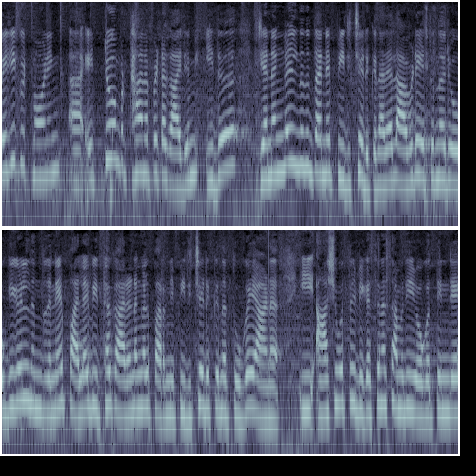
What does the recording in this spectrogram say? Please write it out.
Very good morning. ഏറ്റവും പ്രധാനപ്പെട്ട കാര്യം ഇത് ജനങ്ങളിൽ നിന്ന് തന്നെ പിരിച്ചെടുക്കുന്ന അതായത് അവിടെ എത്തുന്ന രോഗികളിൽ നിന്ന് തന്നെ പലവിധ കാരണങ്ങൾ പറഞ്ഞ് പിരിച്ചെടുക്കുന്ന തുകയാണ് ഈ ആശുപത്രി വികസന സമിതി യോഗത്തിന്റെ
